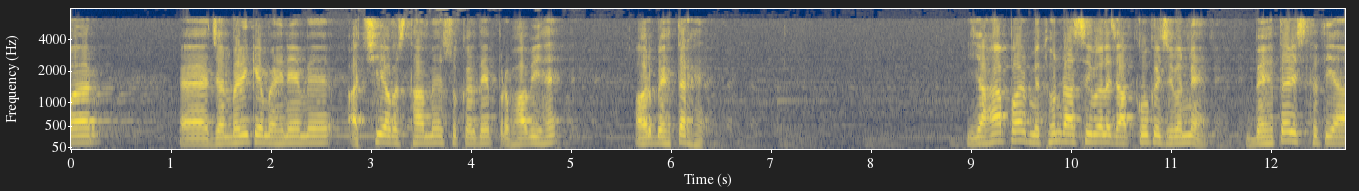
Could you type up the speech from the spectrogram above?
पर जनवरी के महीने में अच्छी अवस्था में शुक्रदेव प्रभावी है और बेहतर है। यहाँ पर मिथुन राशि वाले जातकों के जीवन में बेहतर स्थितियाँ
